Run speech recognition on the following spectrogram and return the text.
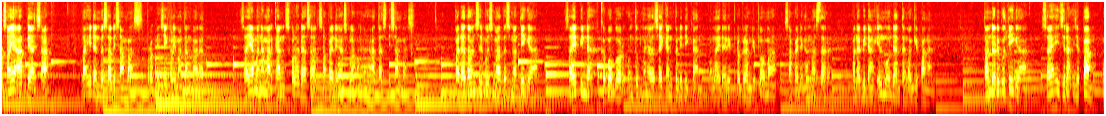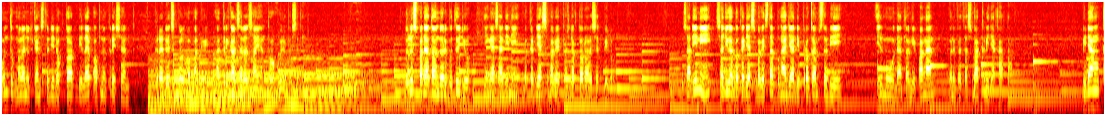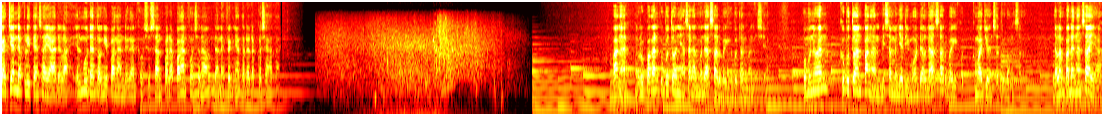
Nama saya Ardiansa, lahir dan besar di Sambas, Provinsi Kalimantan Barat. Saya menamatkan sekolah dasar sampai dengan sekolah menengah atas di Sambas. Pada tahun 1993, saya pindah ke Bogor untuk menyelesaikan pendidikan mulai dari program diploma sampai dengan master pada bidang ilmu dan teknologi pangan. Tahun 2003, saya hijrah ke Jepang untuk melanjutkan studi doktor di Lab of Nutrition Graduate School of Agri Agricultural Science Tohoku University. Lulus pada tahun 2007, hingga saat ini bekerja sebagai postdoctoral research fellow. Saat ini, saya juga bekerja sebagai staf pengajar di program studi Ilmu dan Teknologi Pangan Universitas Bakri, Jakarta. Bidang kajian dan penelitian saya adalah ilmu dan teknologi pangan dengan khususan pada pangan fungsional dan efeknya terhadap kesehatan. Pangan merupakan kebutuhan yang sangat mendasar bagi kebutuhan manusia. Pemenuhan kebutuhan pangan bisa menjadi modal dasar bagi kemajuan satu bangsa. Dalam pandangan saya,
